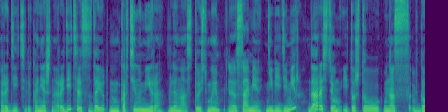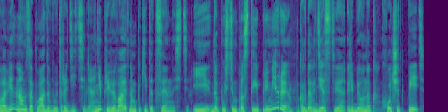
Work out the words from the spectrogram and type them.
Родители. Конечно, родители создают картину мира для нас. То есть мы э, сами не видим мир, да, растем, и то, что у нас в голове, нам закладывают родители. Они прививают нам какие-то ценности. И, допустим, простые примеры, когда в детстве ребенок хочет петь,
